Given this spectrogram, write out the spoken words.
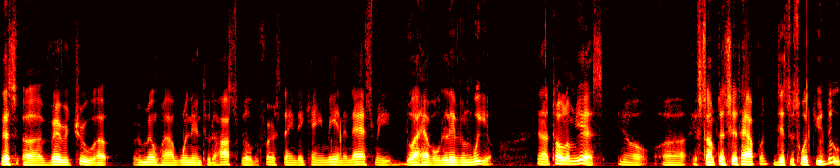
That's uh, very true. I remember when I went into the hospital, the first thing they came in and asked me, "Do I have a living will?" And I told them, "Yes." You know, uh, if something should happen, this is what you do.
